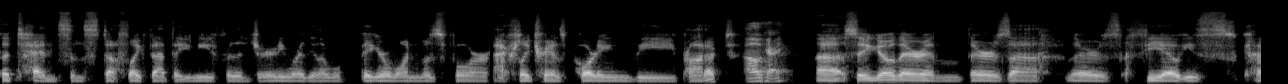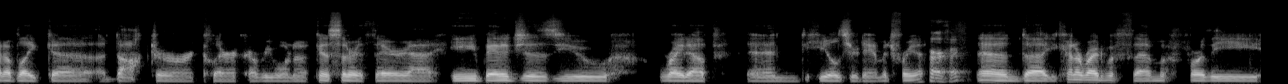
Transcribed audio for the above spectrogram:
the tents and stuff like that that you need for the journey, where the other bigger one was for actually transporting the product. Okay. Uh, so you go there and there's uh there's Theo. He's kind of like a, a doctor or a cleric, however you want to consider it. There, uh, he bandages you right up, and heals your damage for you. Perfect. And uh, you kind of ride with them for the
